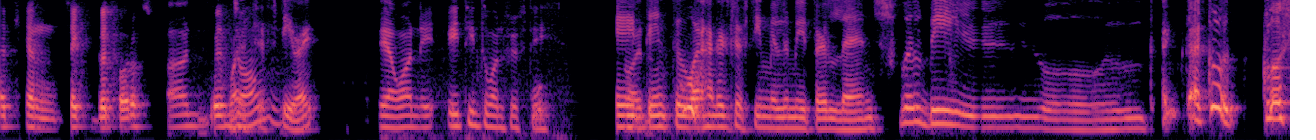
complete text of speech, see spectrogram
it can take good photos? uh With Jong, 150, right? yeah, one 18 to 150. I- 18 to 150 millimeter lens will be uh, I- I could- close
